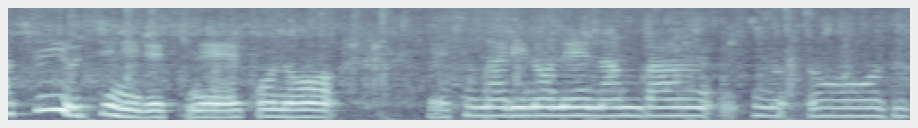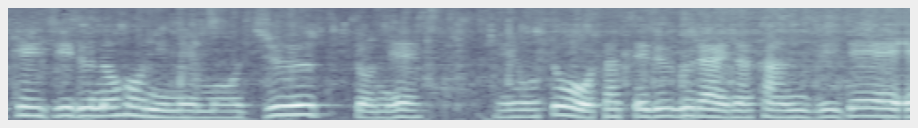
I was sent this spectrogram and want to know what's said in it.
熱いうちにですねこのえ隣のね南蛮の漬け汁の方にねもうジューッとね、え音を立てるぐらいな感じで、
